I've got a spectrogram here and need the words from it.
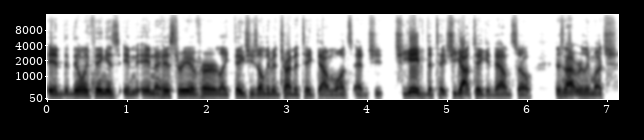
it, the only thing is, in in a history of her like things, she's only been trying to take down once, and she she gave the she got taken down. So there's not really much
